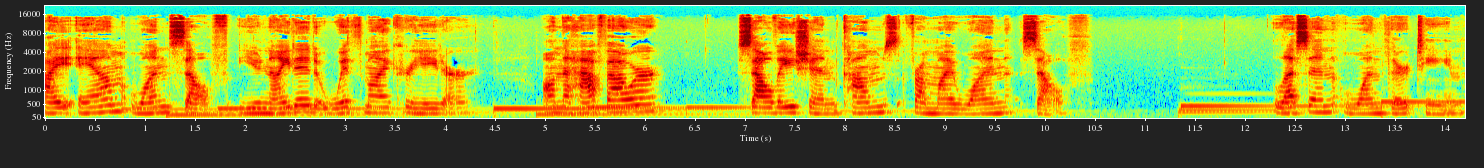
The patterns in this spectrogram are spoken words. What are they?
I am one self, united with my Creator. On the half hour, Salvation comes from my one self. Lesson 113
